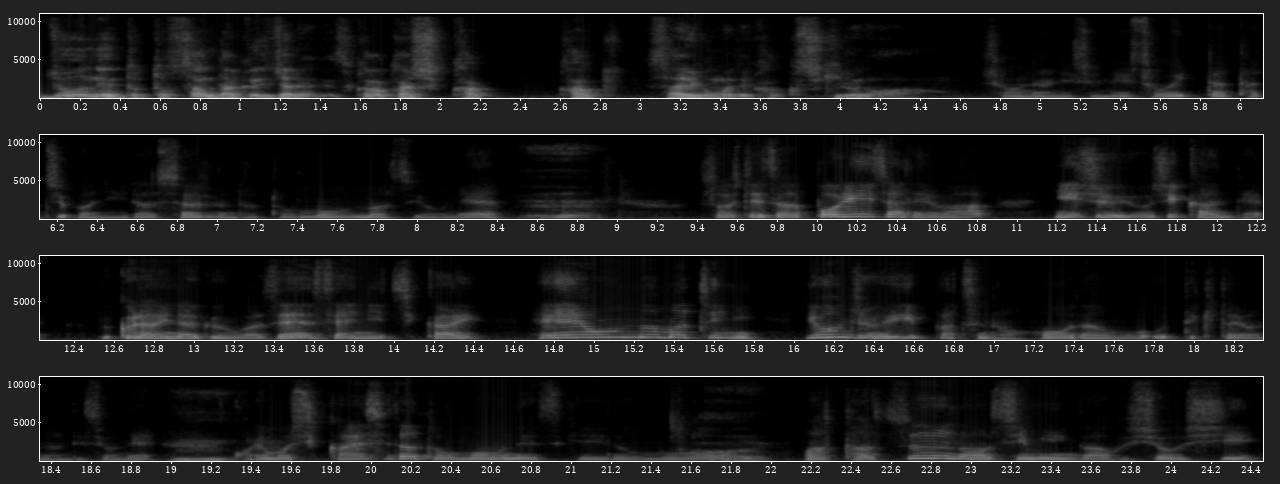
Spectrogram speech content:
常念ととっさんだけじゃないですか？かしかか最後まで隠しきるのは。そうなんですよね。そういった立場にいらっしゃるんだと思いますよね。えそしてザポリージャでは24時間でウクライナ軍は前線に近い平穏な町に41発の砲弾を撃ってきたようなんですよね。えうん。これも仕返しだと思うんですけれども、はい。まあ、多数の市民が負傷し、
